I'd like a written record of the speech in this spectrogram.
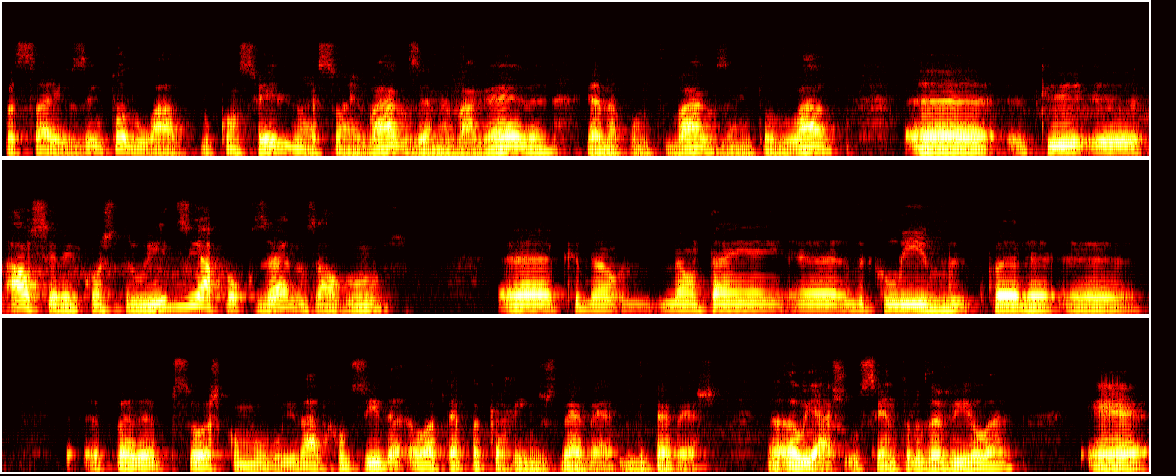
passeios em todo lado do Conselho, não é só em Vagos, é na Vagueira, é na Ponte de Vagos, é em todo lado, que ao serem construídos, e há poucos anos alguns, uh, que não, não têm uh, declive para, uh, para pessoas com mobilidade reduzida ou até para carrinhos de, bebê, de bebés. aliás, o centro da vila é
